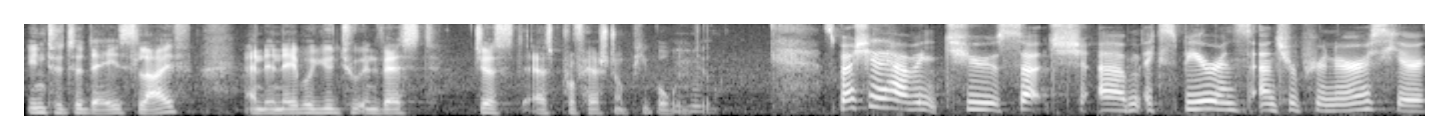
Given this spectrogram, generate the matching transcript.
into today's life and enable you to invest just as professional people would do. Especially having two such um, experienced entrepreneurs here,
